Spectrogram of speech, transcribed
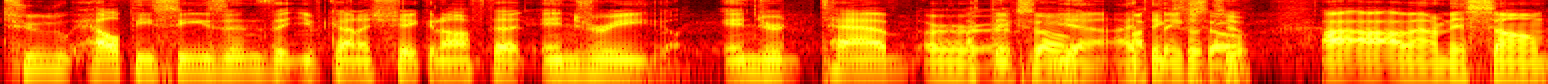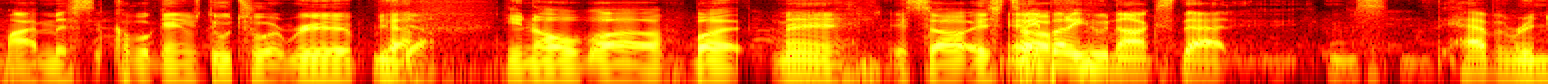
two healthy seasons that you've kind of shaken off that injury injured tab? Or I think so. Yeah, I, think, so, too. I, I, I mean, I missed some. I missed a couple games due to a rib. Yeah. Yeah. You know, uh, but man, it's uh, it's tough. Anybody who knocks that, s- have a rib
